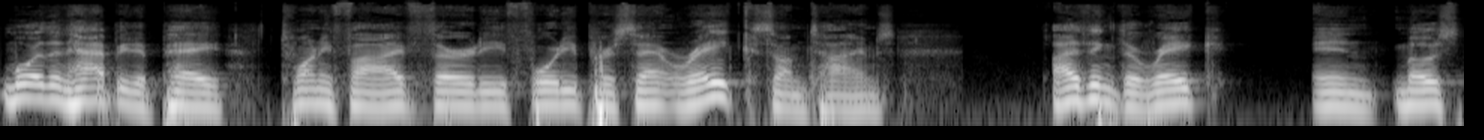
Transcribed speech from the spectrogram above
more than happy to pay 25, 30, 40% rake sometimes. I think the rake in most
